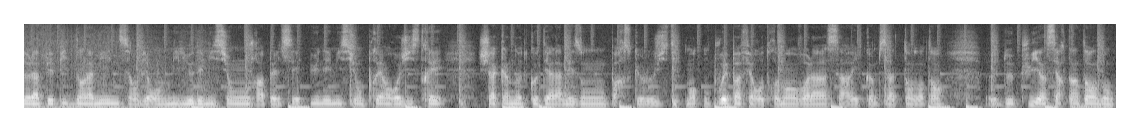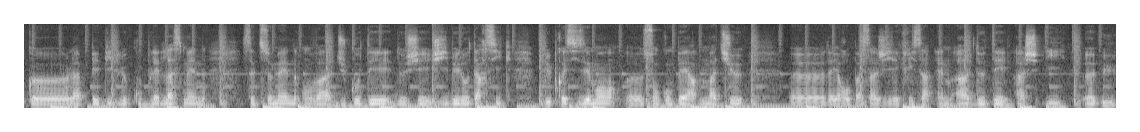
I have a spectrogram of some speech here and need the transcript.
de la pépite dans la mine, c'est environ le milieu d'émission. Je rappelle, c'est une émission préenregistrée, chacun de notre côté à la maison, parce que logistiquement, on pouvait pas faire autrement. Voilà, ça arrive comme ça de temps en temps, euh, depuis un certain temps. Donc, euh, la pépite, le couplet de la semaine. Cette semaine, on va du côté de chez Gibello Tarsic, plus précisément euh, son compère Mathieu. Euh, D'ailleurs, au passage, il écrit ça M-A-2-T-H-I-E-U.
